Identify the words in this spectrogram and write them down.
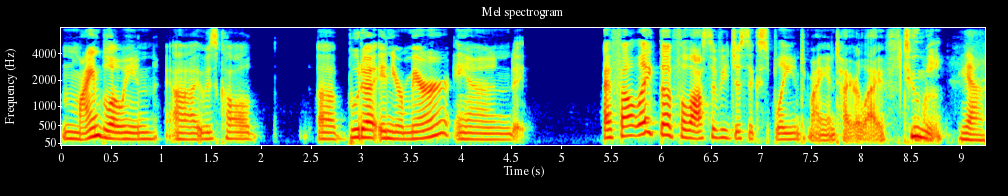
mind blowing. Uh, it was called uh, "Buddha in Your Mirror," and I felt like the philosophy just explained my entire life to me Yeah.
